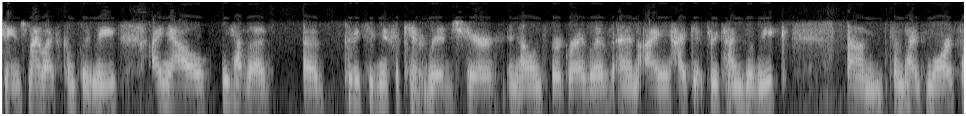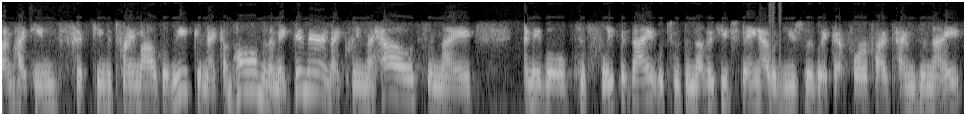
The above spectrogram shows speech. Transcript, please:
changed my life completely. I now, we have a, a pretty significant ridge here in Ellensburg where I live, and I hike it three times a week. Um, sometimes more. So I'm hiking 15 to 20 miles a week, and I come home and I make dinner and I clean my house and I I'm able to sleep at night, which was another huge thing. I would usually wake up four or five times a night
